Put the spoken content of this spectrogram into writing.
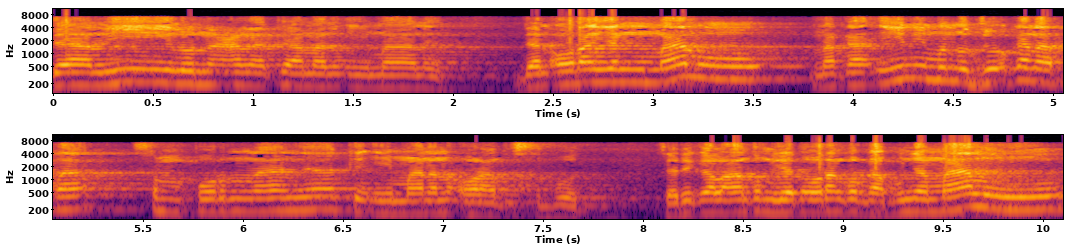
dalilun ala kamal imani dan orang yang malu, maka ini menunjukkan apa? Sempurnanya keimanan orang tersebut. Jadi kalau antum lihat orang kok enggak punya malu,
